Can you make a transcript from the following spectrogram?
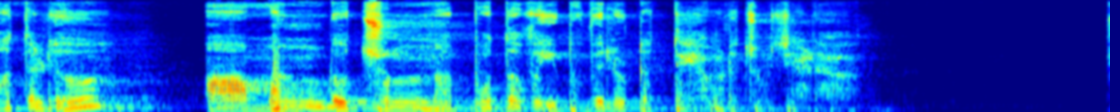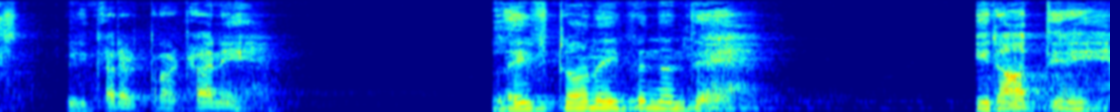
అతడు ఆ మండుచున్న పొద వైపు వెలుట దేవుడు చూశాడు ఇది కరెక్టరా కానీ లైఫ్ టర్న్ అయిపోయింది అంతే ఈ రాత్రి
